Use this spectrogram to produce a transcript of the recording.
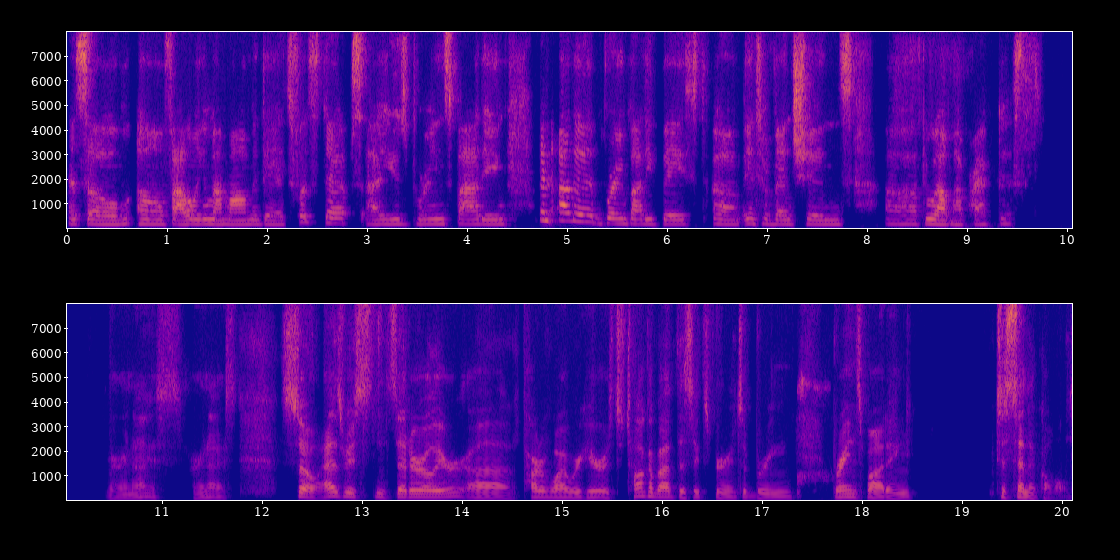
And so, uh, following my mom and dad's footsteps, I use brain spotting and other brain body based um, interventions uh, throughout my practice. Very nice. Very nice. So, as we said earlier, uh, part of why we're here is to talk about this experience of bringing brain spotting to Senegal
